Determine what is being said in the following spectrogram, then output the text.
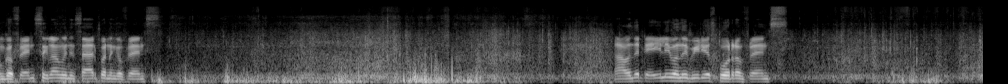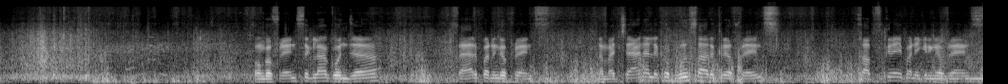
உங்கள் ஃப்ரெண்ட்ஸுக்கெலாம் கொஞ்சம் ஷேர் பண்ணுங்கள் ஃப்ரெண்ட்ஸ் நான் வந்து டெய்லி வந்து வீடியோஸ் போடுறேன் ஃப்ரெண்ட்ஸ் உங்கள் ஃப்ரெண்ட்ஸுக்கெலாம் கொஞ்சம் ஷேர் பண்ணுங்கள் ஃப்ரெண்ட்ஸ் நம்ம சேனலுக்கு புதுசாக இருக்கிற ஃப்ரெண்ட்ஸ் சப்ஸ்கிரைப் பண்ணிக்கிறீங்க ஃப்ரெண்ட்ஸ்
